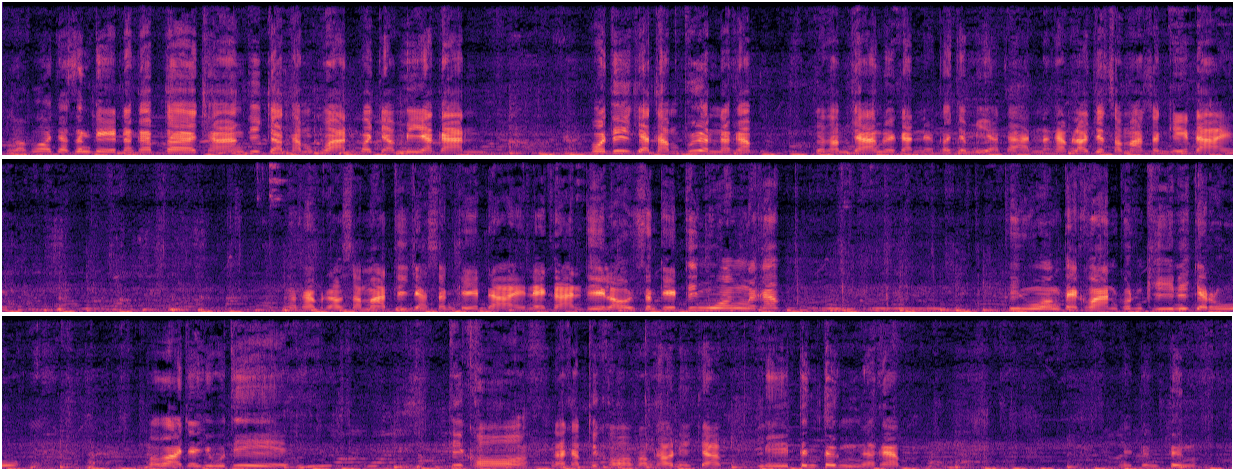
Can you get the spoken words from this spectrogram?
เราก็จะสังเกตนะครับ ถ้าช้างที่จะทำควานก็จะมีอาการพวกที่จะทำเพื่อนนะครับ จะทำช้างด้วยกันเนี่ยก็จะมีอาการนะครับ เราจะสามารถสังเกตได้นะครับ เราสามารถที่จะสังเกตได้ในการที่เราสังเกตที่งวงนะครับ ที่งวงแต่ควานคนขี่นี่จะรู้ เพราะว่าจะอยู่ที่ที่คอนะครับ ที่คอของเขานี่จะมีตึงๆนะครับ มีตึงๆ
